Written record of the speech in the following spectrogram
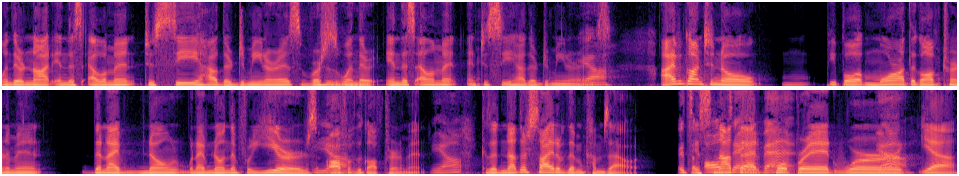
when they're not in this element to see how their demeanor is versus when mm-hmm. they're in this element and to see how their demeanor Yeah. is. I've gotten to know people more at the golf tournament than I've known when I've known them for years Yeah. off of the golf tournament. Yeah. Because another side of them comes out. It's, It's not that event. corporate work. Yeah. Yeah.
